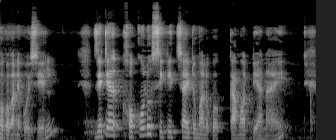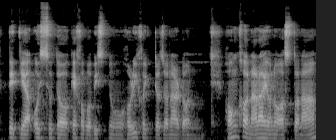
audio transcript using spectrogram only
ভগৱানে কৈছিল যেতিয়া সকলো চিকিৎসাই তোমালোকক কামত দিয়া নাই তেতিয়া অচ্যুত কেশৱ বিষ্ণু হৰিসত্য জনাৰ্দন হংস নাৰায়ণ অস্তনাম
